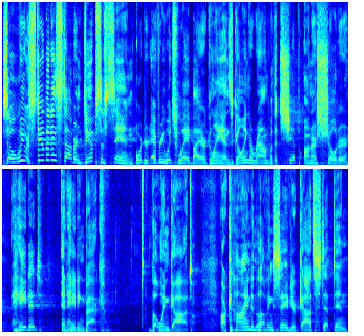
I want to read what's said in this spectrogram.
So we were stupid and stubborn, dupes of sin, ordered every which way by our glands, going around with a chip on our shoulder, hated and hating back. But when God, our kind and loving Savior, God stepped in,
